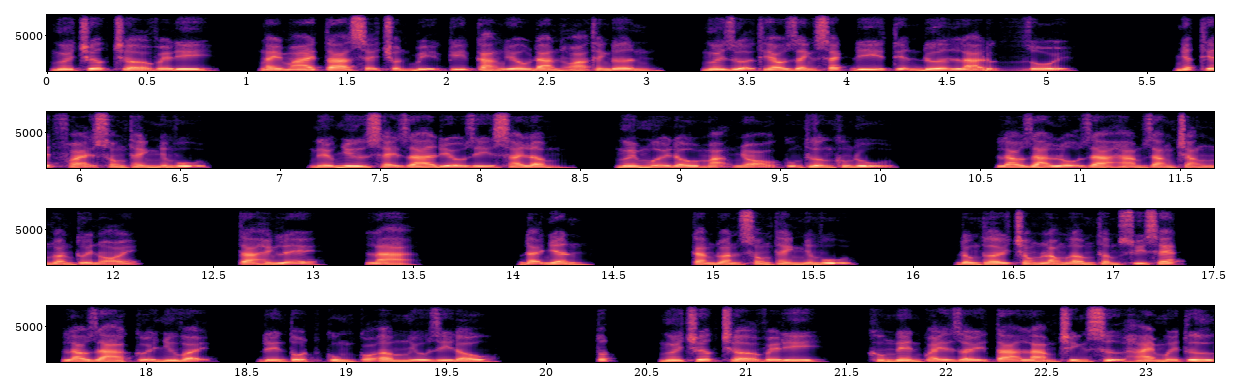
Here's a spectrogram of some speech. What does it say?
ngươi trước trở về đi, ngày mai ta sẽ chuẩn bị kỹ càng yêu đan hòa thanh đơn, ngươi dựa theo danh sách đi tiễn đưa là được rồi. Nhất thiết phải song thành nhiệm vụ. Nếu như xảy ra điều gì sai lầm, ngươi mười đầu mạng nhỏ cũng thường không đủ. Lao già lộ ra hàm răng trắng đoán cười nói, ta hành lễ là, đại nhân cam đoan song thành nhiệm vụ. Đồng thời trong lòng âm thầm suy xét, lao già cười như vậy, đến tột cùng có âm mưu gì đâu. Tốt, ngươi trước trở về đi, không nên quấy rầy ta làm chính sự hai mươi b ố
